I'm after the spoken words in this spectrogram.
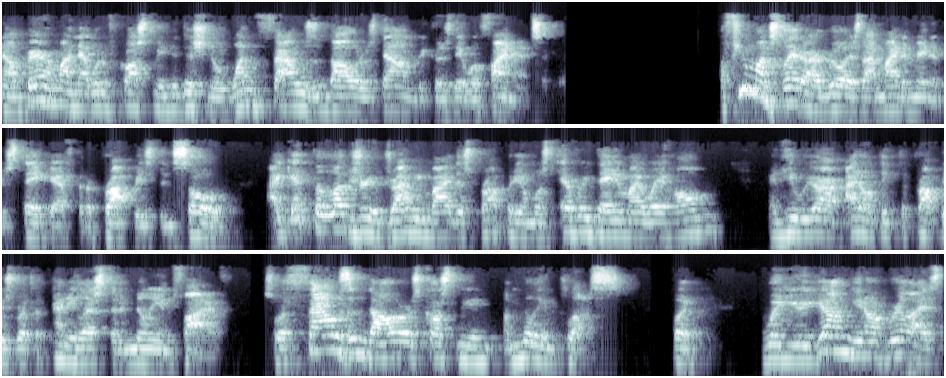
Now, bear in mind, that would have cost me an additional $1,000 down because they were financing it. A few months later, I realized I might have made a mistake after the property's been sold. I get the luxury of driving by this property almost every day on my way home. And here we are. I don't think the property's worth a penny less than a million five. So a thousand dollars cost me a million plus. But when you're young, you don't realize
